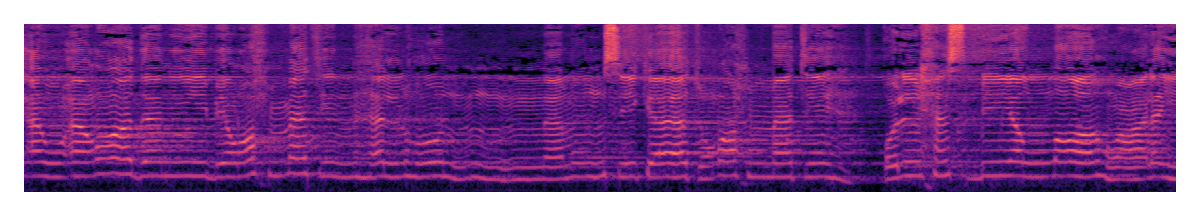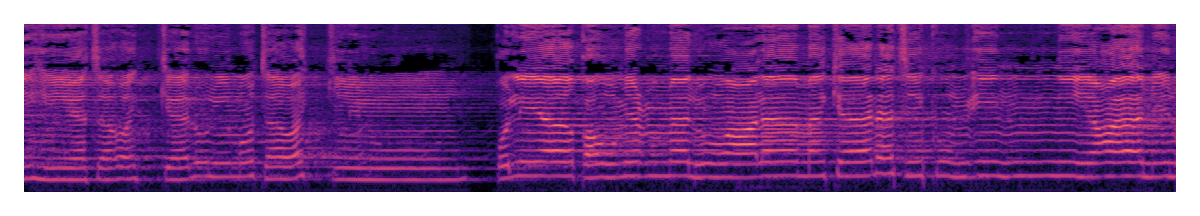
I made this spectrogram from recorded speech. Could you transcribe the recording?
أو أرادني برحمة هل هن ممسكات رحمته قل حسبي الله عليه يتوكل المتوكلون قل يا قوم اعملوا على مكانتكم إني عامل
